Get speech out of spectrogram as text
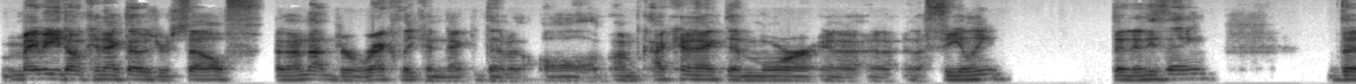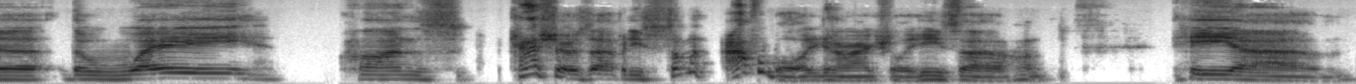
maybe you don't connect those yourself, and I'm not directly connected them at all. I'm, i connect them more in a, in a, in a feeling than anything. The the way Hans kind of shows up, and he's somewhat affable. You know, actually, he's uh he um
